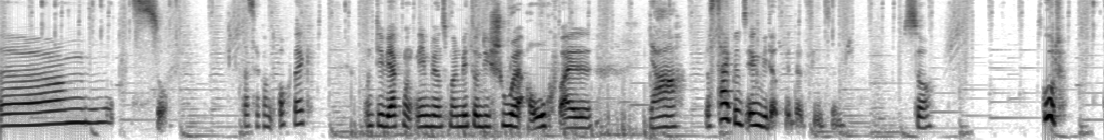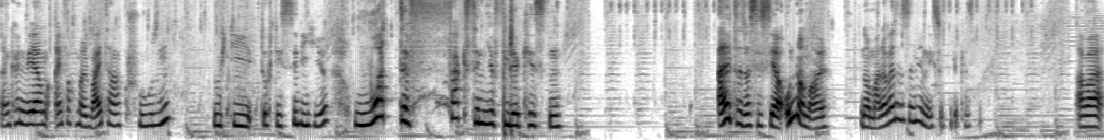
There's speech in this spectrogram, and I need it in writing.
Ähm, so. Das hier kommt auch weg. Und die Werkbank nehmen wir uns mal mit und die Schuhe auch, weil, ja, das zeigt uns irgendwie, dass wir Delfin sind. So. Gut, dann können wir einfach mal weiter cruisen durch die, durch die City hier. What the fuck sind hier viele Kisten? Alter, das ist ja unnormal. Normalerweise sind hier nicht so viele Kisten. Aber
